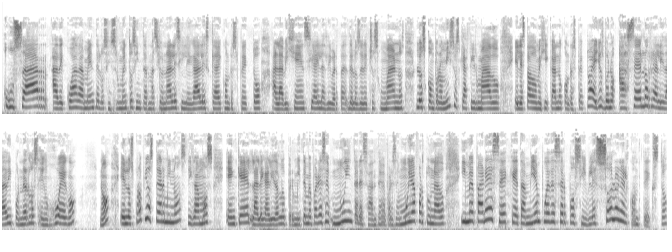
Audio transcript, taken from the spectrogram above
usar adecuadamente los instrumentos internacionales y legales que hay con respecto a la vigencia y las libertades de los derechos humanos, los compromisos que ha firmado el Estado mexicano con respecto a ellos. Bueno, hacerlos realidad y ponerlos en juego, ¿no? En los propios términos, digamos, en que la legalidad lo permite, me parece muy interesante, me parece muy afortunado y me parece que también puede ser posible solo en el contexto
